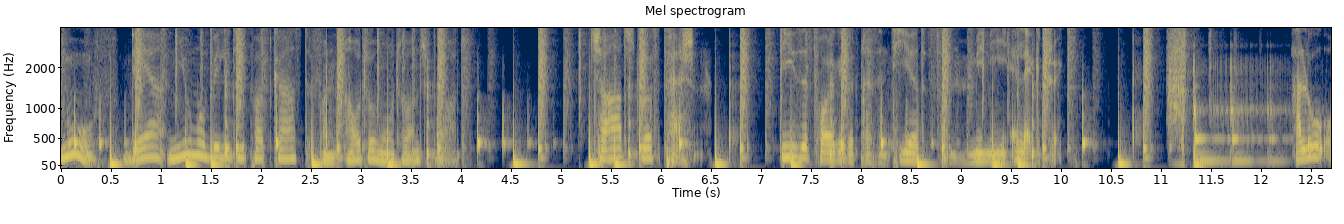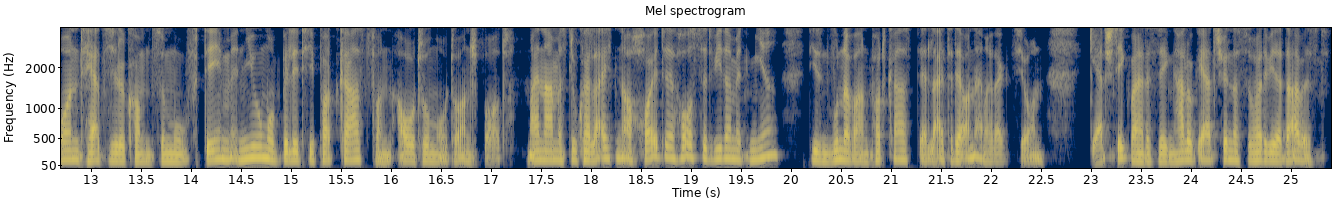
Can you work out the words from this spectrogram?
Move, der New Mobility Podcast von Auto, Motor und Sport. Charged with Passion. Diese Folge wird präsentiert von Mini Electric. Hallo und herzlich willkommen zu Move, dem New Mobility Podcast von Auto, Motor und Sport. Mein Name ist Luca Leichten. Auch heute hostet wieder mit mir diesen wunderbaren Podcast der Leiter der Online-Redaktion, Gerd Stegmeier. Deswegen, hallo Gerd, schön, dass du heute wieder da bist.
